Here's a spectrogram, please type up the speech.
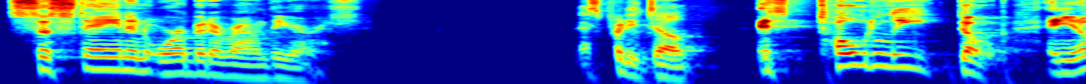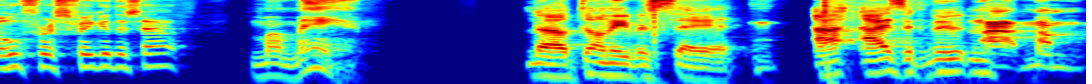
sustain an orbit around the Earth. that's pretty dope. It's totally dope. And you know who first figured this out? My man. No, don't even say it. I, Isaac Newton. I- my,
